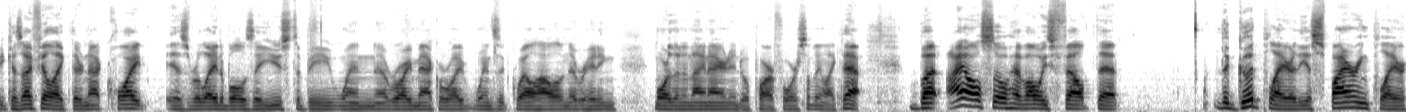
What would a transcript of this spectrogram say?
because I feel like they're not quite as relatable as they used to be when uh, Rory McIlroy wins at Quail Hollow, never hitting more than a nine iron into a par four, something like that. But I also have always felt that the good player, the aspiring player,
